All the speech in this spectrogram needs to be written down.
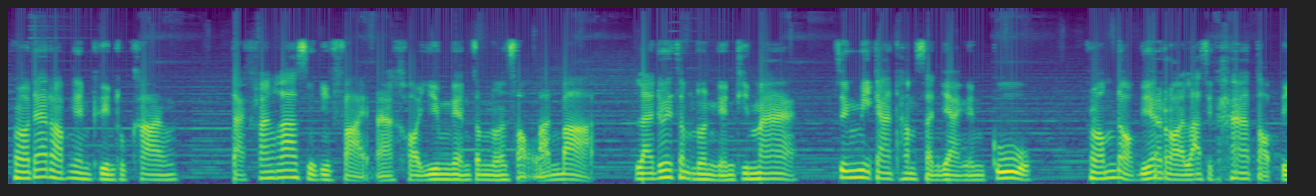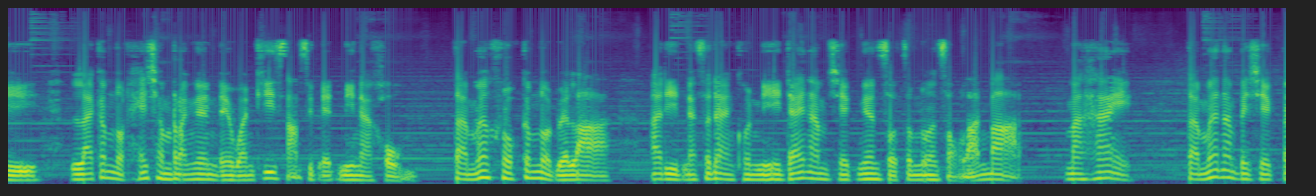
เพราะได้รับเงินคืนทุกครั้ง แต่ครั้งล่าสุดอีกฝ่ายมาขอยืมเงินจำนวน 2 ล้านบาท และด้วยจำนวนเงินที่มาก จึงมีการทำสัญญาเงินกู้ พร้อมดอกเบี้ยร้อยละ 15 ต่อปี และกำหนดให้ชำระเงินในวันที่ 31 มีนาคม แต่เมื่อครบกำหนดเวลาอดีตนักแสดงคนนี้ได้นำเช็คเงินสดจำนวน 2 ล้านบาท มาให้ แต่เมื่อนำไปเช็คไป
